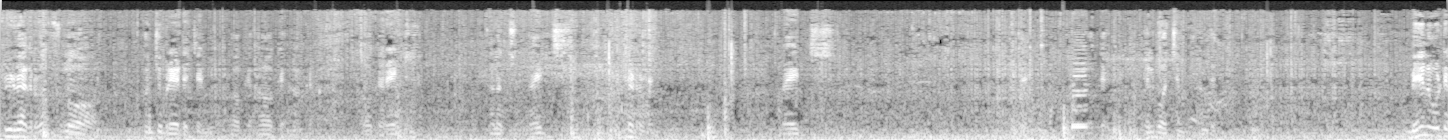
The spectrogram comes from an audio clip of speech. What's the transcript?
Speed breaker slow. కొంచెం రేట్ ఇచ్చండి okay okay okay. Okay right. వెళ్ళొచ్చు. రైట్. ఇచ్చాడు రైట్. ఓకే వెళ్ళిపోవచ్చండి అంతే. మెయిన్ ఒకటి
